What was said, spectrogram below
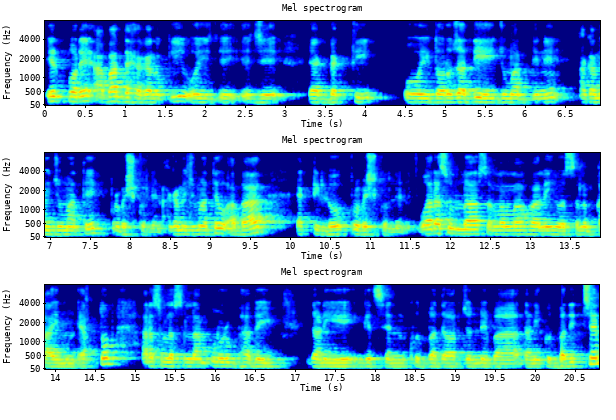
এরপরে আবার দেখা গেল কি, ওই যে এক ব্যক্তি ওই দরজা দিয়ে জুমার দিনে আগামী জুমাতে প্রবেশ করলেন। আগামী জুমাতেও আবার একটি লোক প্রবেশ করলেন। ওয়া রাসুল্লাহ সাল্লাহ আলহি আসাল্লাম কাইমুন একতব আর রাসূলুল্লাহ সাল্লাম অনুরূপভাবেই দাঁড়িয়ে গেছেন খুদ্া দেওয়ার জন্যে বা দাঁড়িয়ে খুদ্া দিচ্ছেন।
